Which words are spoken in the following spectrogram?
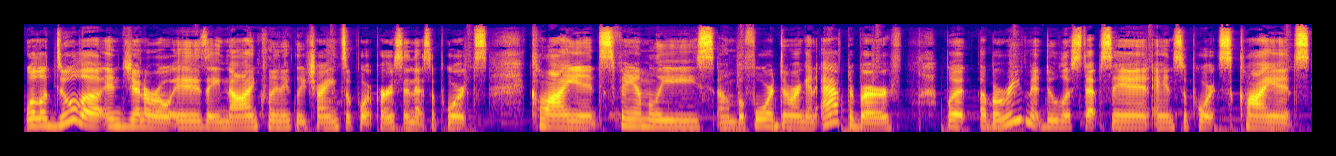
Well, a doula in general is a non clinically trained support person that supports clients, families um, before, during, and after birth. But a bereavement doula steps in and supports clients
